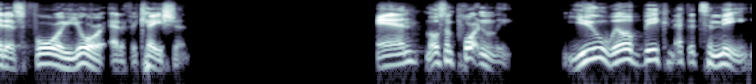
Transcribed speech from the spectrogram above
It is for your edification. And most importantly, you will be connected to me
